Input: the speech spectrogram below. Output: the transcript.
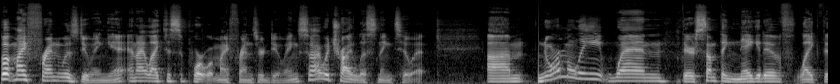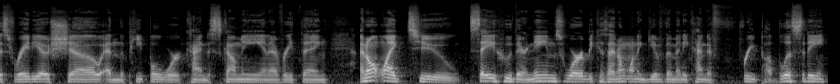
But my friend was doing it, and I like to support what my friends are doing, so I would try listening to it. Um, normally, when there's something negative like this radio show and the people were kind of scummy and everything, I don't like to say who their names were because I don't want to give them any kind of free publicity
